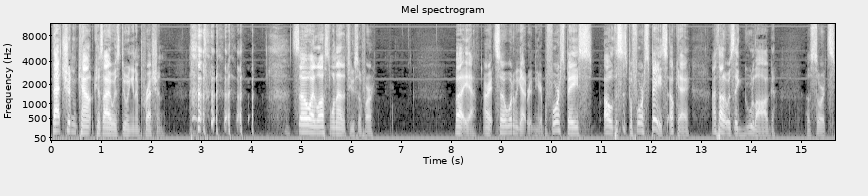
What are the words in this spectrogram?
that shouldn't count because I was doing an impression. so I lost one out of two so far. But yeah. All right. So what do we got written here? Before space. Oh, this is before space. Okay. I thought it was a gulag of sorts.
